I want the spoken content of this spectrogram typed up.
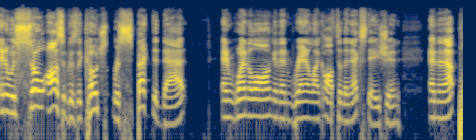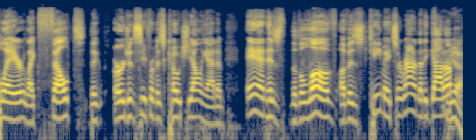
And it was so awesome because the coach respected that and went along and then ran like off to the next station. And then that player like felt the urgency from his coach yelling at him and his the, the love of his teammates around him that he got up Yeah.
